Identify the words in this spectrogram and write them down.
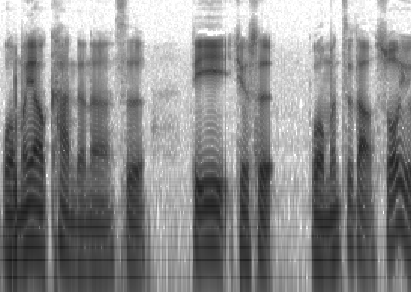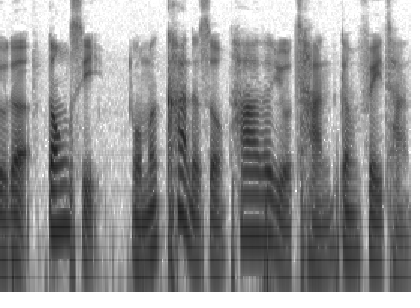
我们要看的呢，是第一就是我们知道所有的东西，我们看的时候，它都有常跟非常，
